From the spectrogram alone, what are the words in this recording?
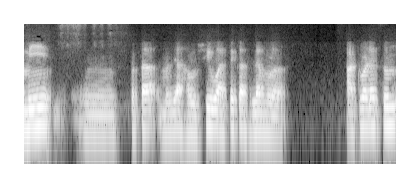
मी स्वतः म्हणजे हौशी वाचक असल्यामुळं आठवड्यातून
